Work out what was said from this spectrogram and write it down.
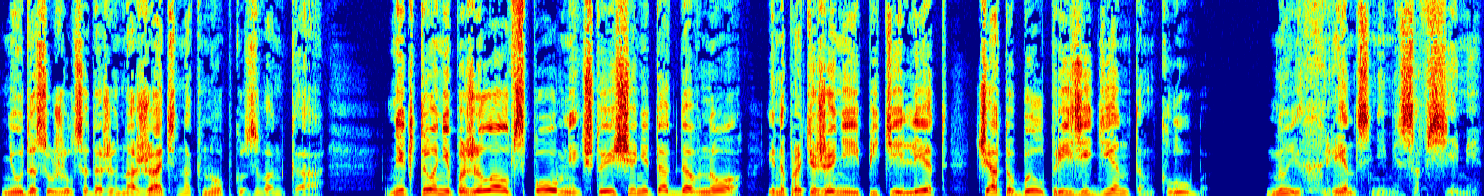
не удосужился даже нажать на кнопку звонка. Никто не пожелал вспомнить, что еще не так давно и на протяжении пяти лет Чато был президентом клуба. Ну и хрен с ними со всеми.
